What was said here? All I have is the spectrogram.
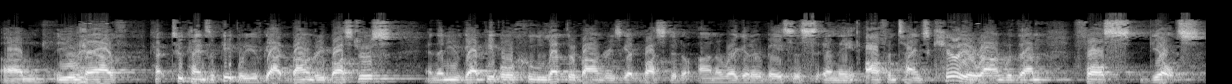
Um, you have two kinds of people. You've got boundary busters, and then you've got people who let their boundaries get busted on a regular basis, and they oftentimes carry around with them false guilt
